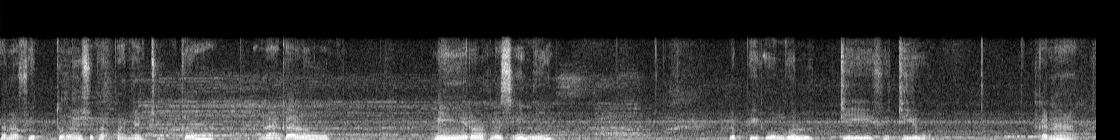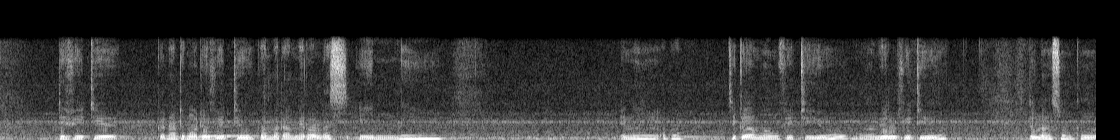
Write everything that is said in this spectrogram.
karena fiturnya juga banyak juga. Nah kalau mirrorless ini lebih unggul di video. Karena di video karena di mode video kamera mirrorless ini ini apa jika mau video mengambil video itu langsung ke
